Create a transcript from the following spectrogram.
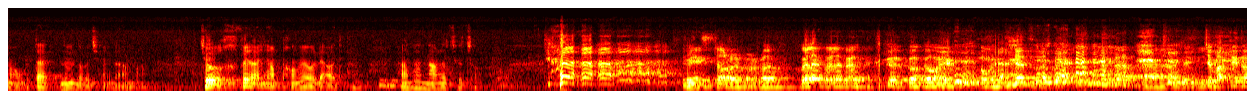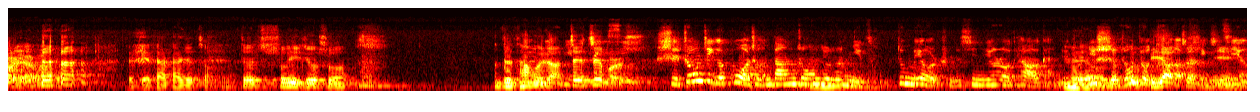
嘛，我带那么多钱干嘛？就非常像朋友聊天，然后他拿了就走。人招着手说回来回来回来，跟跟跟我一块儿弄一片子，就把这段演了。就给他，他就走了。就所以就说，对，他会让你这这心始终这个过程当中，就是你从就没有什么心惊肉跳的感觉，你始终就特平静静。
